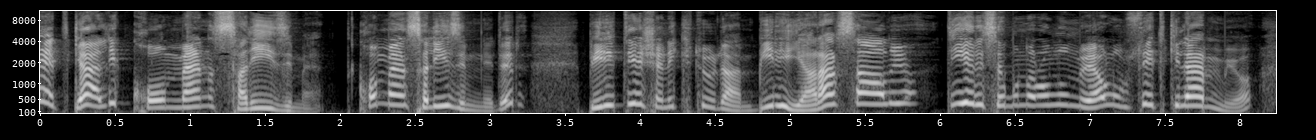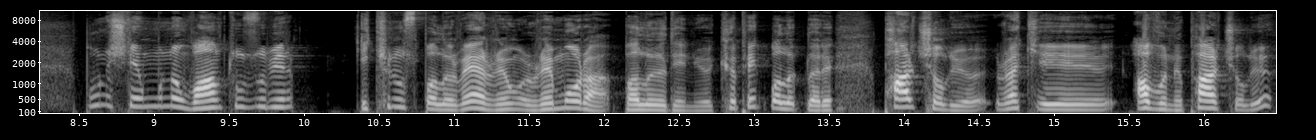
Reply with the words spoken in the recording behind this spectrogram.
Evet geldik kommensalizme. Kommensalizm nedir? Birlikte yaşayan iki türden biri yarar sağlıyor, diğeri ise bunlar olumlu veya olumsuz etkilenmiyor. Bunun işte bunun vantuzlu bir Ekinus balığı veya remora balığı deniyor. Köpek balıkları parçalıyor, rak, e, avını parçalıyor.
